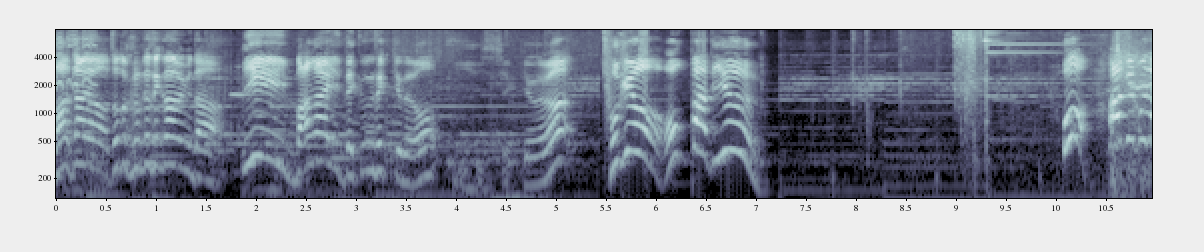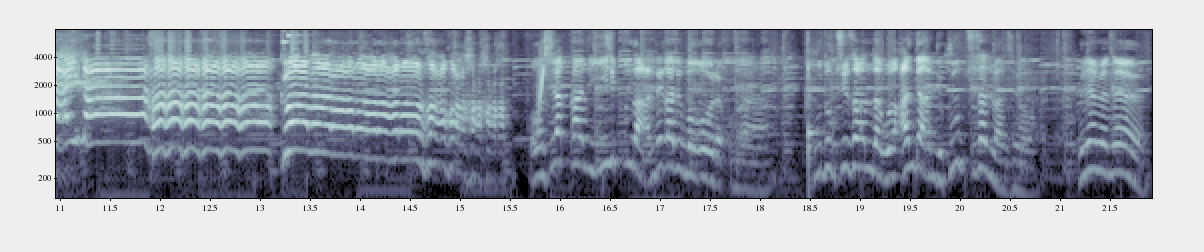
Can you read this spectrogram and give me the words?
맞아요. 저도 그렇게 생각합니다. 이 망할 내큰 새끼들 어? 이 새끼들 어? 저기요! 억바 니은 어? 아베군 아이다! 그, 어 시작한 지 20분도 안 돼가지고 먹어버렸구만 구독 취소한다고요? 안돼 안돼 구독 취소하지 마세요 왜냐면은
